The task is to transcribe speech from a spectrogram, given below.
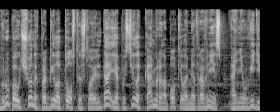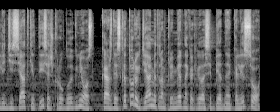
Группа ученых пробила толстый слой льда и опустила камеру на полкилометра вниз. Они увидели десятки тысяч круглых гнезд, каждый из которых диаметром примерно как велосипедное колесо.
